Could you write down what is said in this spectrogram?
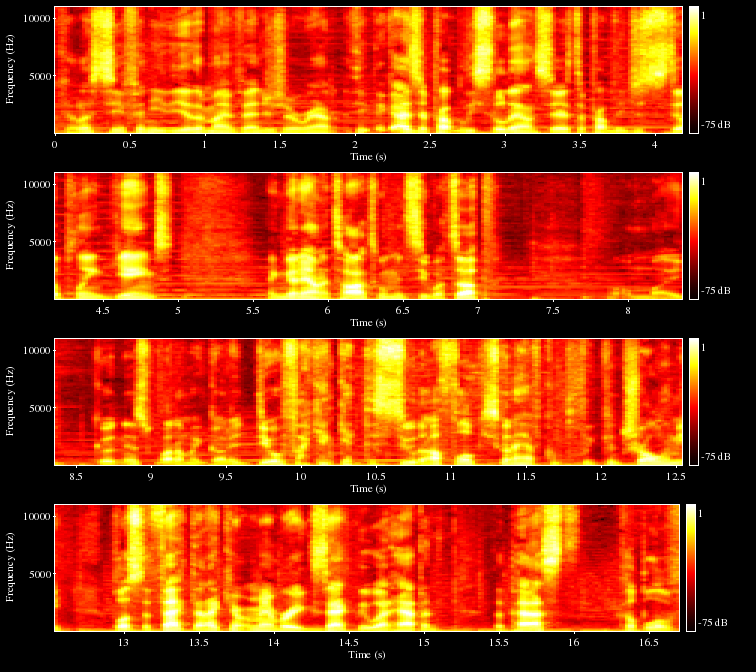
okay, let's see if any of the other My Avengers are around. I think the guys are probably still downstairs. They're probably just still playing games. I can go down and talk to them and see what's up. Oh my goodness, what am I gonna do if I can't get this suit off? Loki's gonna have complete control of me. Plus, the fact that I can't remember exactly what happened the past couple of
